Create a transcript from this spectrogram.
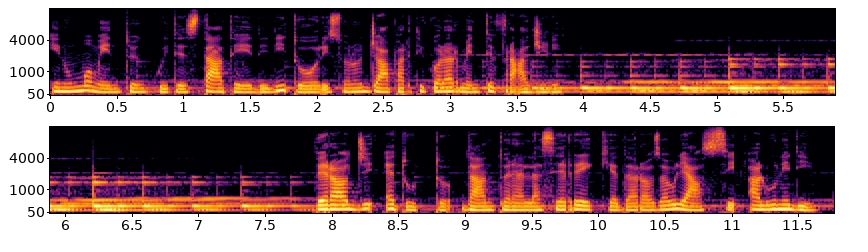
in un momento in cui testate ed editori sono già particolarmente fragili. Per oggi è tutto, da Antonella Serrecchi e da Rosa Uliassi a lunedì.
